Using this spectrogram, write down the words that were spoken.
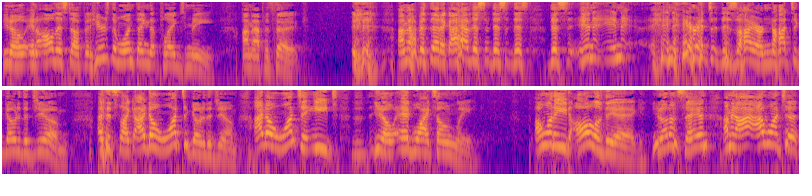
you know, and all this stuff, but here's the one thing that plagues me. I'm apathetic. I'm apathetic. I have this this this this in, in, inherent desire not to go to the gym. It's like, I don't want to go to the gym. I don't want to eat, you know, egg whites only. I want to eat all of the egg. You know what I'm saying? I mean, I, I want to,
